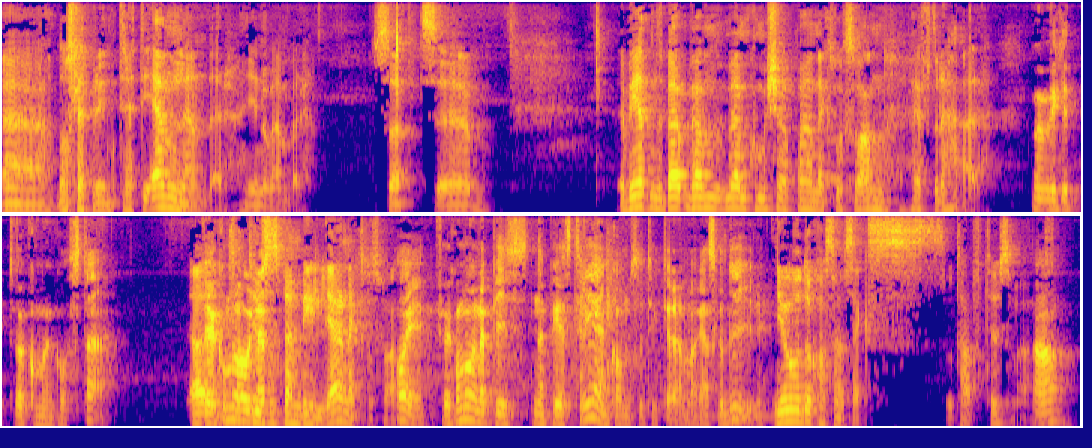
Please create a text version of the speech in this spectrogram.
Eh, de släpper in 31 länder i november. Så att eh, jag vet inte, vem, vem, vem kommer köpa en Xbox One efter det här? Men vilket, vad kommer den kosta? Ja, jag kommer ihåg när- tusen spänn billigare än Xbox One. Oj, för jag kommer ihåg när, PS, när PS3 kom så tyckte jag den var ganska dyr. Jo, då kostar den 6 500 va? Ja.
